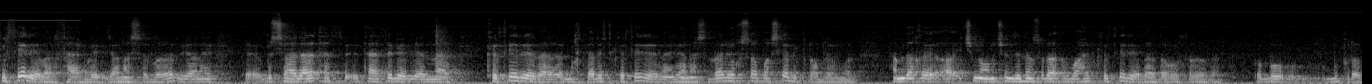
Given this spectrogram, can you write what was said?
Kriteriyalar fərqli yanaşılır. Yəni bu sahələri tərtib edənlər kriteriyalar müxtəlif kriteriyalarla yanaşırlar, yoxsa başqa bir problem var? Həm də 2013-cü ildən sonra vahid kriteriyalar da ortadadır. Bu bu, bu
